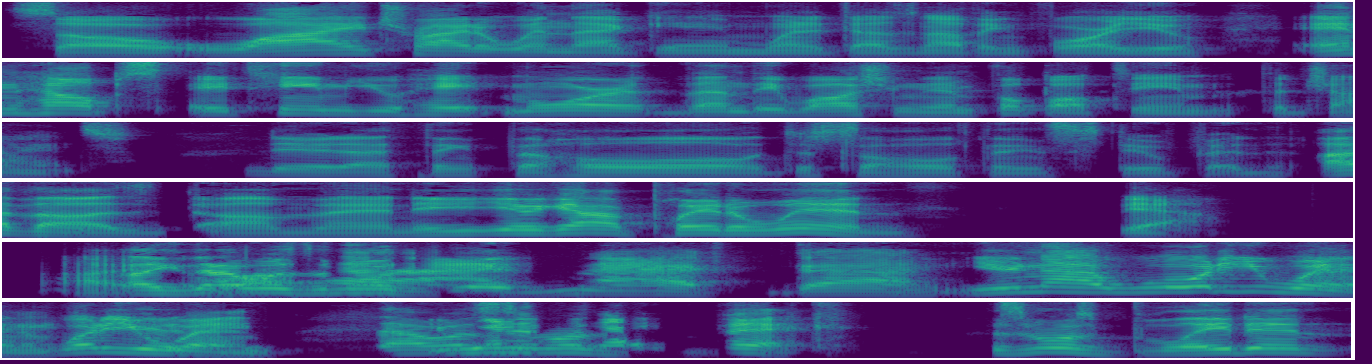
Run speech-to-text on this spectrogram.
So why try to win that game when it does nothing for you and helps a team you hate more than the Washington football team, the Giants? Dude, I think the whole just the whole thing's stupid. I thought it was dumb, man. You, you gotta play to win. Yeah. I- Like, that was the most- Ah, nah, nah. You're not. What are you winning? What are you Dude, winning? That was the most, pick. this most blatant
